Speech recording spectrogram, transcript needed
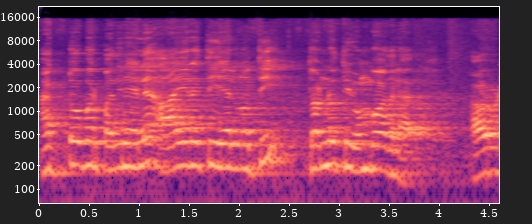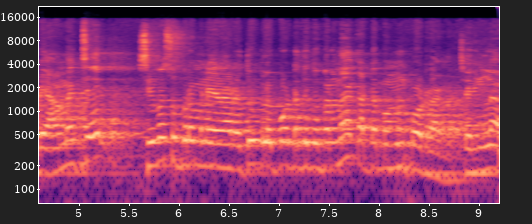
அக்டோபர் பதினேழு ஆயிரத்தி எழுநூத்தி தொண்ணூத்தி ஒன்பதுல அவருடைய அமைச்சர் சிவசுப்பிரமணியனாரை தூக்கில் போட்டதுக்கு அப்புறம் தான் கட்டபொம்மன் போடுறாங்க. சரிங்களா?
